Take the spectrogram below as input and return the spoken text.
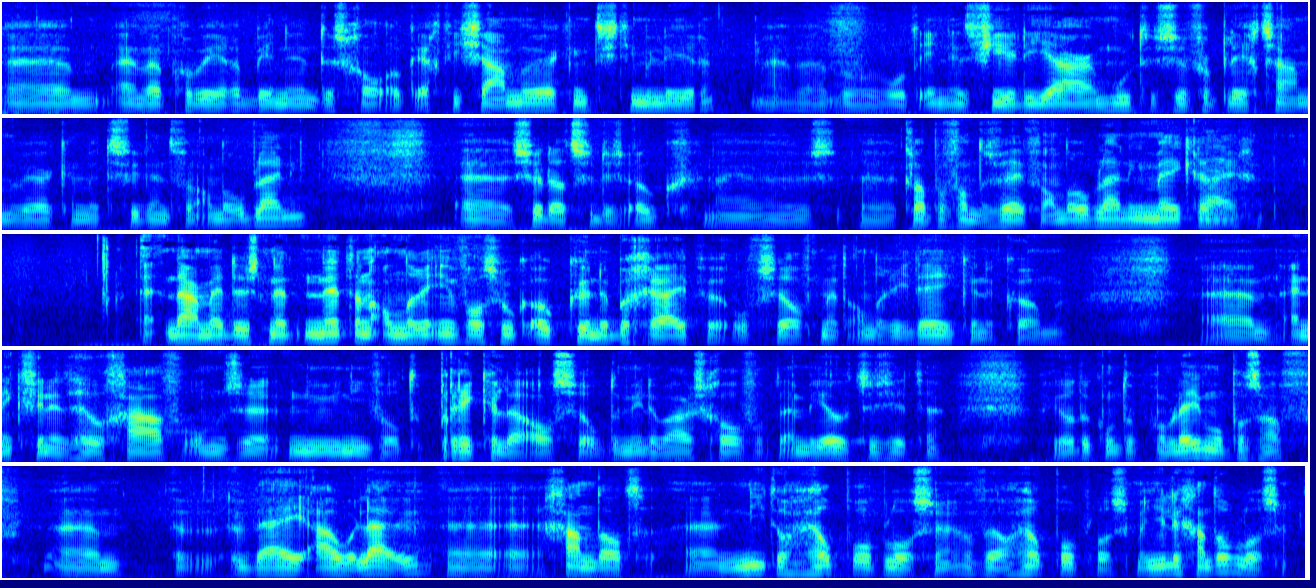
Um, en wij proberen binnen de school ook echt die samenwerking te stimuleren. We hebben bijvoorbeeld in het vierde jaar moeten ze verplicht samenwerken met studenten van andere opleiding. Uh, zodat ze dus ook nou ja, dus, uh, klappen van de zweef van andere opleidingen meekrijgen. En daarmee dus net, net een andere invalshoek ook kunnen begrijpen of zelf met andere ideeën kunnen komen. Um, en ik vind het heel gaaf om ze nu in ieder geval te prikkelen als ze op de middelbare school of op de mbo te zitten. Yo, er komt een probleem op ons af. Um, wij oude lui uh, gaan dat uh, niet helpen oplossen, of wel helpen oplossen, maar jullie gaan het oplossen.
